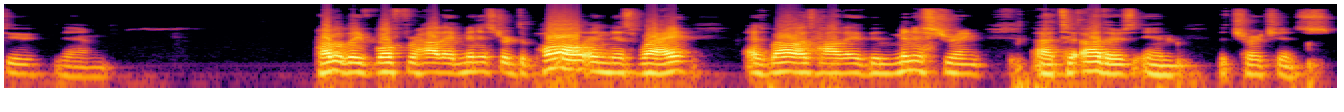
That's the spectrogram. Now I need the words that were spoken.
to them. Probably both for how they ministered to Paul in this way, as well as how they've been ministering uh, to others in the churches.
